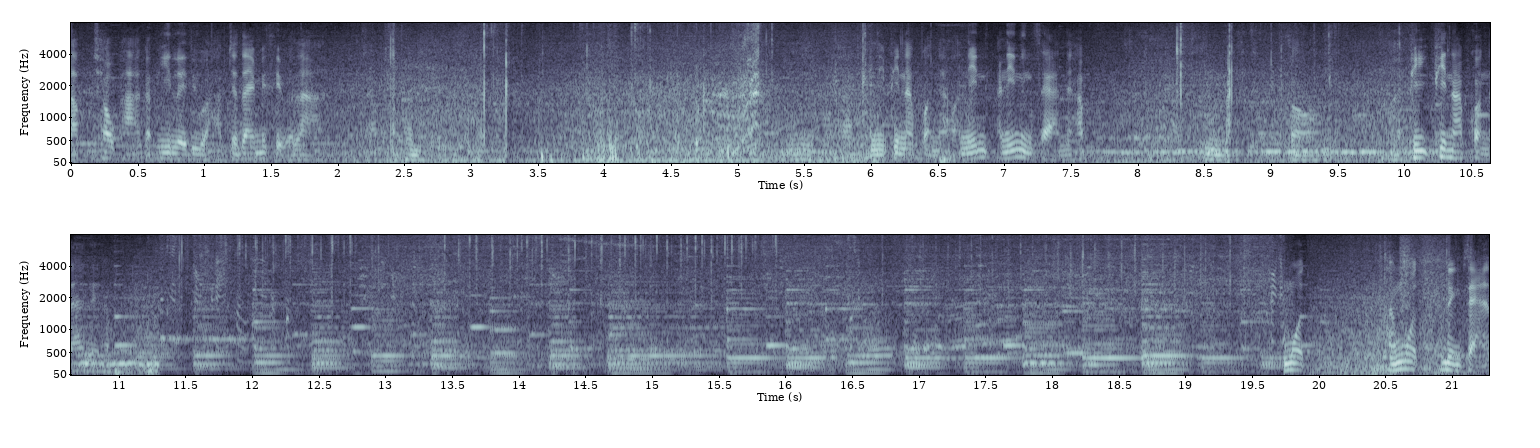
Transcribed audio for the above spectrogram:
รับเช่าพระกับพี่เลยดีกว่าครับจะได้ไม่เสียเวลาครับผม อั นนี้พี่นับก่อนนะอันนี้อันนี้หนึ่งแสนนะครับสองพี่พี่นับก่อนได้เลยครับหมดทั้งหมด1นึ่งแสน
